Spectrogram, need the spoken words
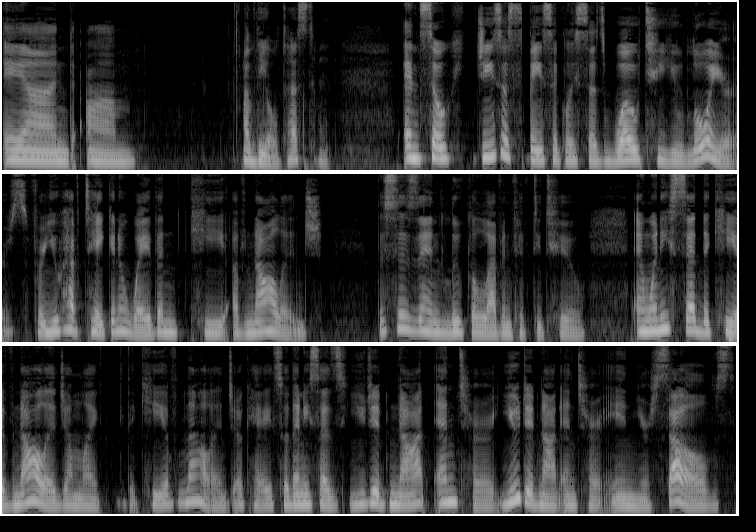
and um, of the Old Testament. And so Jesus basically says, Woe to you, lawyers, for you have taken away the key of knowledge. This is in Luke 11 52. And when he said the key of knowledge, I'm like, the key of knowledge. Okay. So then he says, You did not enter, you did not enter in yourselves,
